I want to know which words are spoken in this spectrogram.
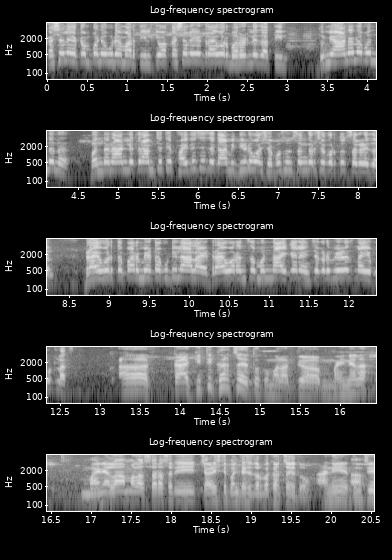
कशाला या कंपन्या उड्या मारतील किंवा कशाला हे ड्रायव्हर भरडले जातील? तुम्ही आणा ना बंधनं. बंधनं आणले तर आमच्या ते फायद्याचेच आहेत. आम्ही दीड वर्षापासून संघर्ष करतो सगळेजण. ड्रायव्हर तर पार मेटाकुटीला आलाय. ड्रायव्हरांचं म्हणणं ऐकायला यांच्याकडे वेळच नाही आहे कुठलाच काय किती खर्च येतो तुम्हाला द- महिन्याला? महिन्याला आम्हाला सरासरी चाळीस ते पंचेचाळीस हजार रुपये खर्च येतो. आणि तुमचे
